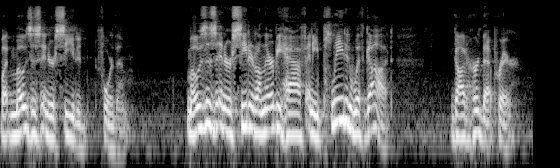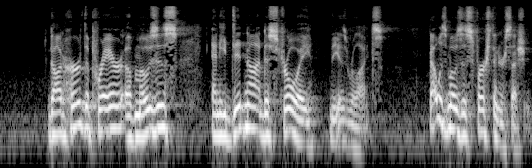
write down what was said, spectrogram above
but Moses interceded for them. Moses interceded on their behalf and he pleaded with God. God heard that prayer. God heard the prayer of Moses and he did not destroy the Israelites. That was Moses' first intercession.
